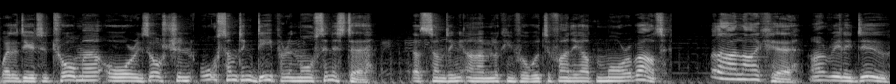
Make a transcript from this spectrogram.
Whether due to trauma or exhaustion or something deeper and more sinister. That's something I'm looking forward to finding out more about. But I like her, I really do.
